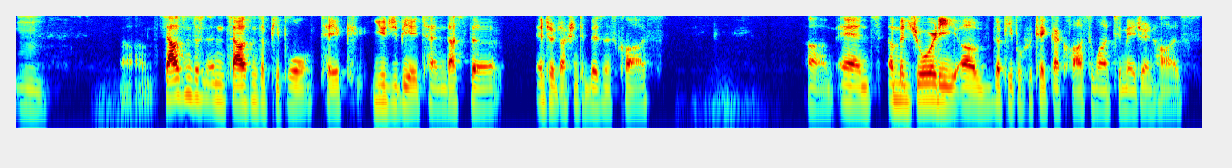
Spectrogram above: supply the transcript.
Mm. Um, thousands and thousands of people take UGBA 10. That's the introduction to business class. Um, and a majority of the people who take that class want to major in Haas,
